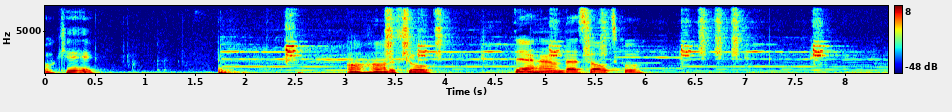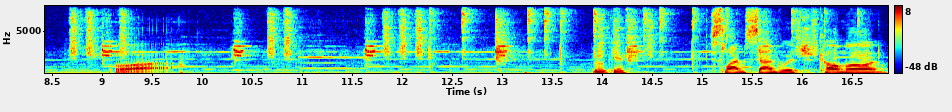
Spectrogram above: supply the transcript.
Okay. Uh huh. Let's go. Damn, that's old school. Wow. Okay, Slime Sandwich. Come on.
